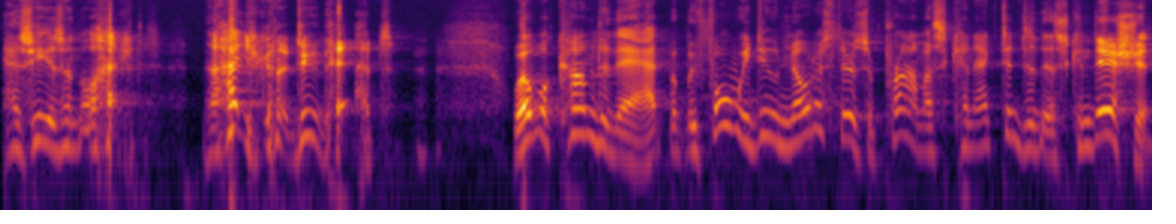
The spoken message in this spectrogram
as He is in the light. Now, how are you going to do that? Well, we'll come to that, but before we do, notice there's a promise connected to this condition.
